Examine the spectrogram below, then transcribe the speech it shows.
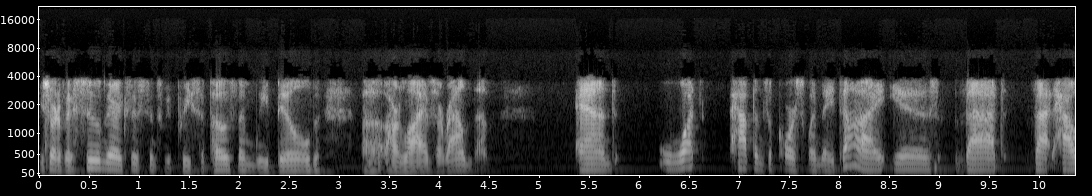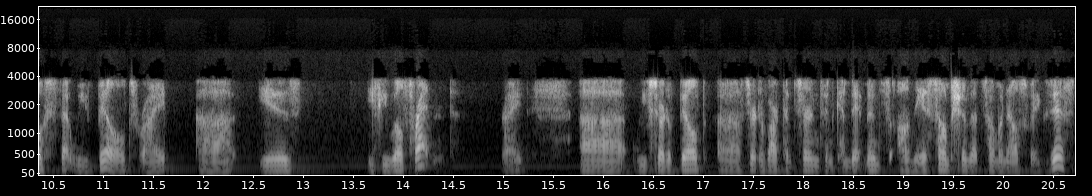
we sort of assume their existence, we presuppose them, we build uh, our lives around them. And what happens, of course, when they die is that that house that we've built, right, uh, is, if you will, threatened, right? Uh, we've sort of built uh, sort of our concerns and commitments on the assumption that someone else will exist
